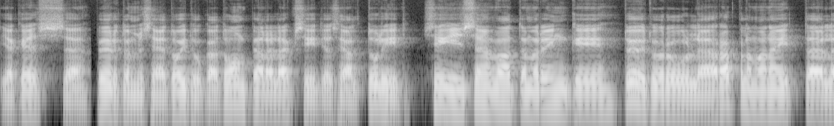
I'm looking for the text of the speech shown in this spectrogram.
ja kes pöördumise toiduga Toompeale läksid ja sealt tulid. siis vaatame ringi tööturul. Raplamaa näitel,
